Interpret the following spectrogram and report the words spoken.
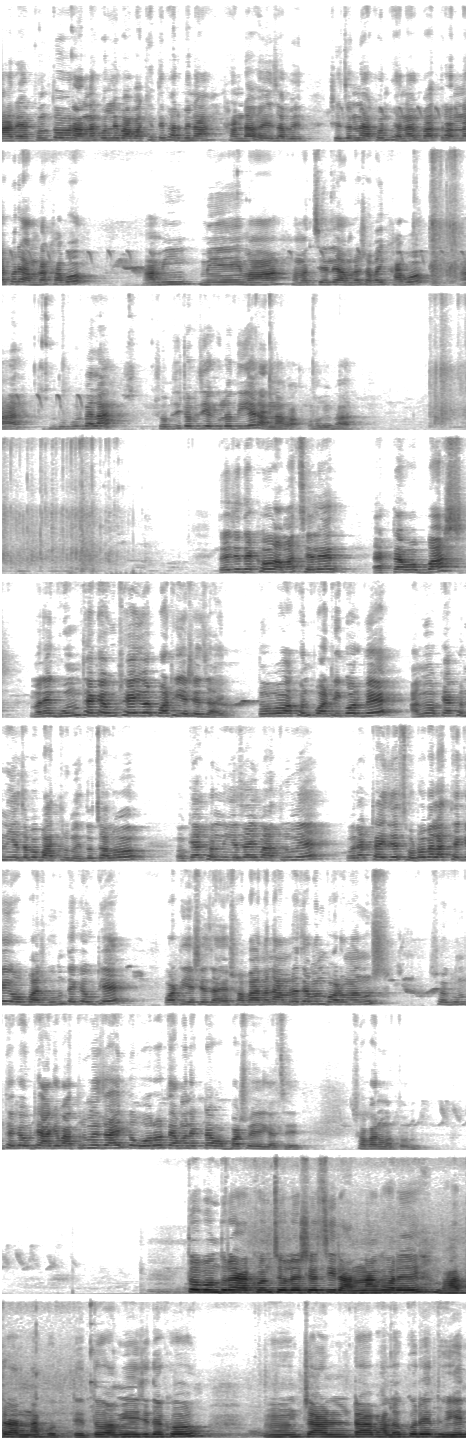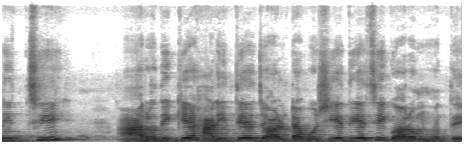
আর এখন তো রান্না করলে বাবা খেতে পারবে না, ঠান্ডা হয়ে যাবে। সেজন্য এখন ফেনার ভাত রান্না করে আমরা খাব। আমি, মেয়ে, মা, আমার ছেলে, আমরা সবাই খাব। আর দুপুরবেলা সবজি টবজি এগুলো দিয়ে রান্না হবে ভাত। তো এই যে দেখো, আমার ছেলের একটা অভ্যাস মানে ঘুম থেকে উঠেই ওর পটি এসে যায়। তো এখন পটি করবে, আমি ওকে এখন নিয়ে যাব বাথরুমে। তো চলো ওকে এখন নিয়ে যাই বাথরুমে। ওর একটা যে ছোটোবেলা থেকেই অভ্যাস, ঘুম থেকে উঠে পটি এসে যায়। সবাই মানে আমরা যেমন বড় মানুষ ঘুম থেকে উঠে আগে বাথরুমে যাই, তো ওরও তেমন একটা অভ্যাস হয়ে গেছে সবার মতন। তো বন্ধুরা, এখন চলে এসেছি রান্নাঘরে ভাত রান্না করতে। তো আমি এই যে দেখো চালটা ভালো করে ধুয়ে নিচ্ছি, আর ওদিকে হাঁড়িতে জলটা বসিয়ে দিয়েছি গরম হতে।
